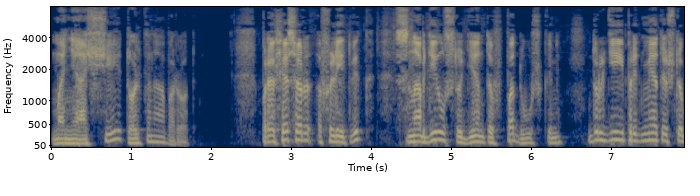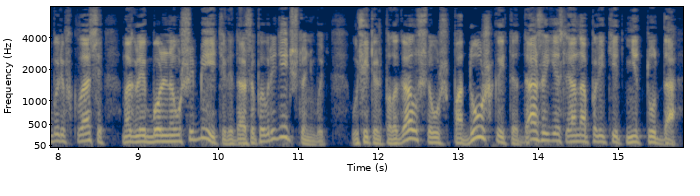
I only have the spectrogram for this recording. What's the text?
манящие, только наоборот. Профессор Флитвик снабдил студентов подушками. Другие предметы, что были в классе, могли больно ушибить или даже повредить что-нибудь. Учитель полагал, что уж подушкой-то, даже если она полетит не туда,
